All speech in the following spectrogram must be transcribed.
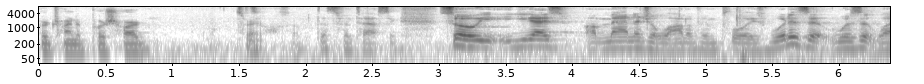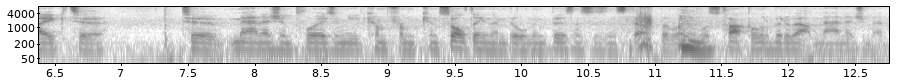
we're trying to push hard. That's right. Awesome. That's fantastic. So you guys uh, manage a lot of employees. What is it? What is it like to to manage employees? I mean, you come from consulting, and building businesses and stuff. But like, let's talk a little bit about management.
